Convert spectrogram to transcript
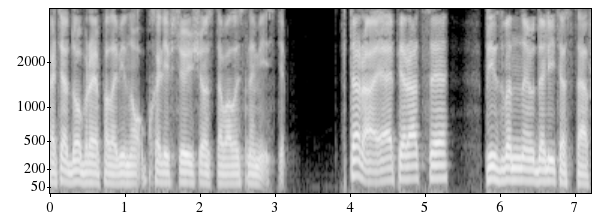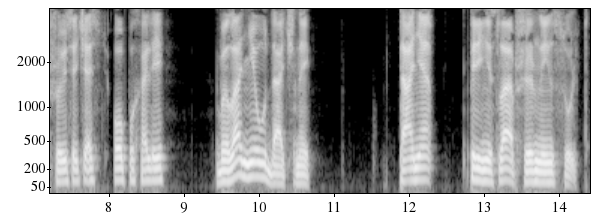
хотя добрая половина опухоли все еще оставалась на месте. Вторая операция, призванная удалить оставшуюся часть опухоли, была неудачной. Таня перенесла обширный инсульт.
